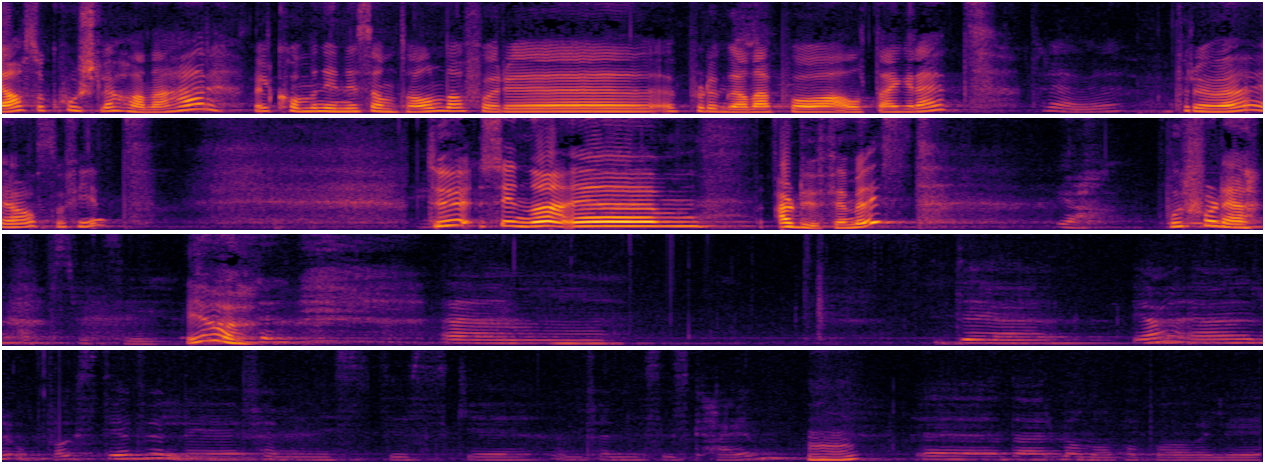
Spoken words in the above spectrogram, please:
ja, så koselig å ha deg her. Velkommen inn i samtalen. Da får du plugga deg på alt er greit. prøve. Ja, så fint. Du, Synne, eh, er du feminist? Ja. Hvorfor det? Absolutt. Ja. um, det Ja, jeg er oppvokst i et veldig feministisk, eh, en feministisk heim. Mhm. Eh, der mamma og pappa var veldig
